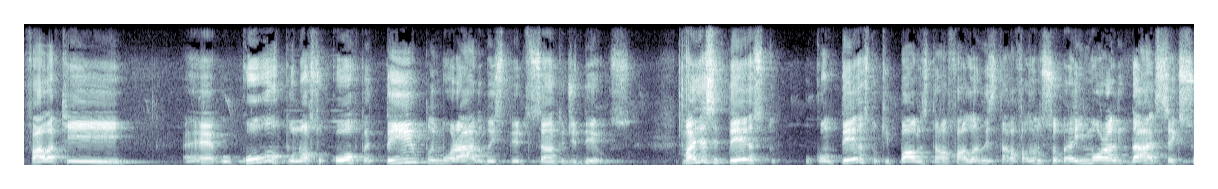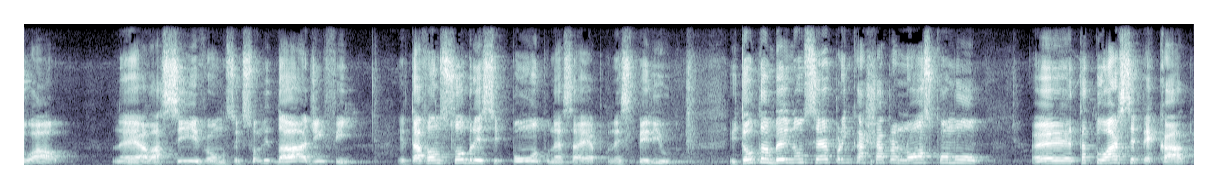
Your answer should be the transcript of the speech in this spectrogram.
Fala que é, o corpo, o nosso corpo é templo e morada do Espírito Santo de Deus. Mas esse texto, o contexto que Paulo estava falando, ele estava falando sobre a imoralidade sexual, né? A lascívia, a homossexualidade, enfim. Ele está falando sobre esse ponto nessa época, nesse período. Então também não serve para encaixar para nós como é, tatuagem ser pecado.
